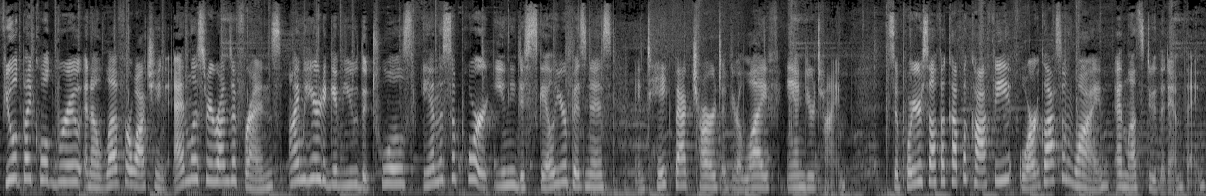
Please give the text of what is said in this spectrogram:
Fueled by cold brew and a love for watching endless reruns of Friends, I'm here to give you the tools and the support you need to scale your business and take back charge of your life and your time. So pour yourself a cup of coffee or a glass of wine and let's do the damn thing.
